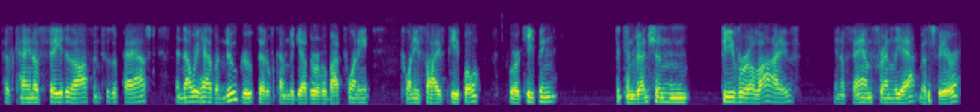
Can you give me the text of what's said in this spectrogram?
have kind of faded off into the past. And now we have a new group that have come together of about 20, 25 people who are keeping the convention fever alive in a fan friendly atmosphere.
